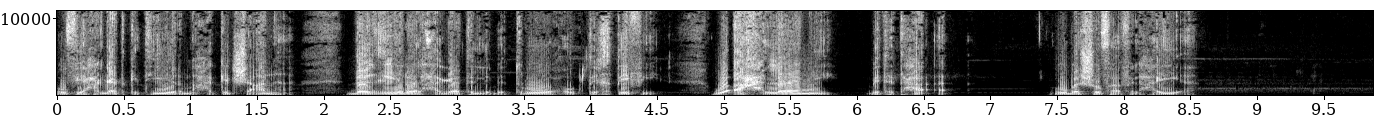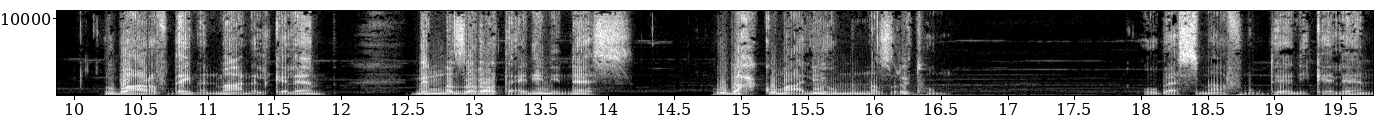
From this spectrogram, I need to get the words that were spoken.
وفي حاجات كتير ما حكيتش عنها. ده غير الحاجات اللي بتروح وبتختفي. وأحلامي بتتحقق. وبشوفها في الحقيقة. وبعرف دايما معنى الكلام من نظرات عينين الناس. وبحكم عليهم من نظرتهم. وبسمع في وداني كلام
